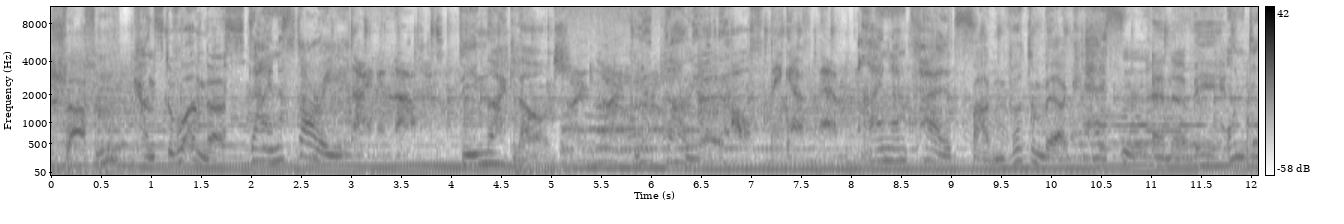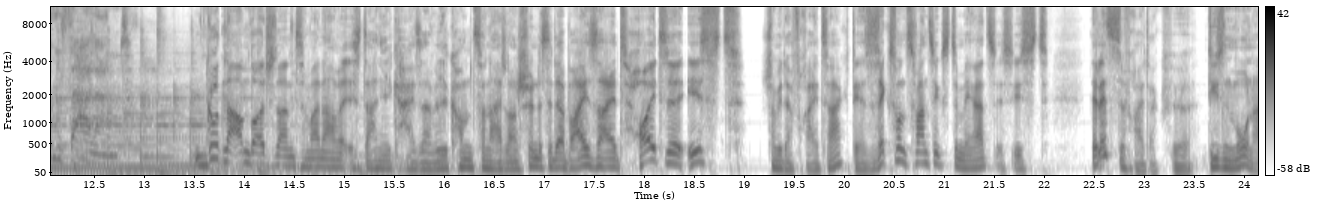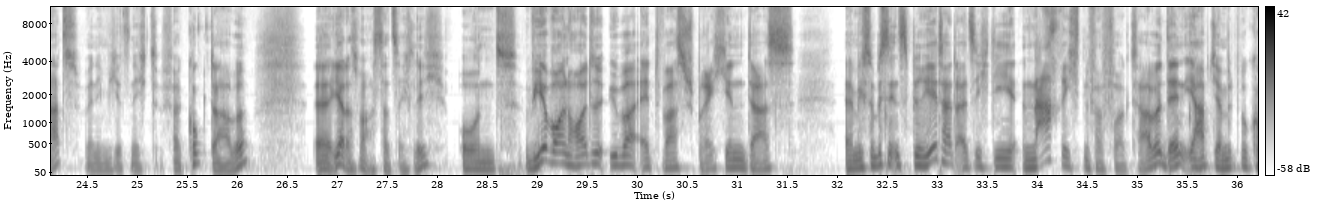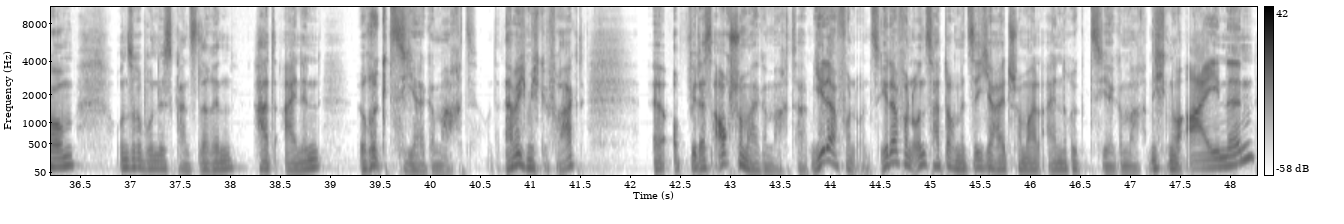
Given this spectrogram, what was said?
Schlafen kannst du woanders. Deine Story. Deine Nacht. Die Night Lounge. Mit Daniel. Auf Big FM. Rheinland-Pfalz. Baden-Württemberg. Hessen. NRW. Und im Saarland. Guten Abend, Deutschland. Mein Name ist Daniel Kaiser. Willkommen zur Night Lounge. Schön, dass ihr dabei seid. Heute ist schon wieder Freitag, der 26. März. Es ist der letzte Freitag für diesen Monat, wenn ich mich jetzt nicht verguckt habe. Äh, ja, das war es tatsächlich. Und wir wollen heute über etwas sprechen, das äh, mich so ein bisschen inspiriert hat, als ich die Nachrichten verfolgt habe. Denn ihr habt ja mitbekommen, unsere Bundeskanzlerin hat einen Rückzieher gemacht. Und dann habe ich mich gefragt, äh, ob wir das auch schon mal gemacht haben. Jeder von uns, jeder von uns hat doch mit Sicherheit schon mal einen Rückzieher gemacht. Nicht nur einen,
